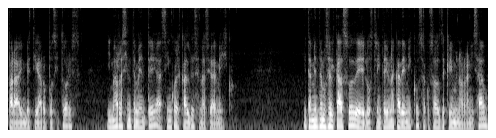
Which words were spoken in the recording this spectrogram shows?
para investigar opositores y más recientemente a cinco alcaldes en la Ciudad de México. Y también tenemos el caso de los 31 académicos acusados de crimen organizado,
